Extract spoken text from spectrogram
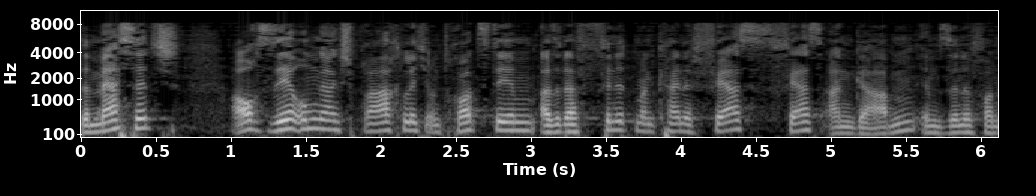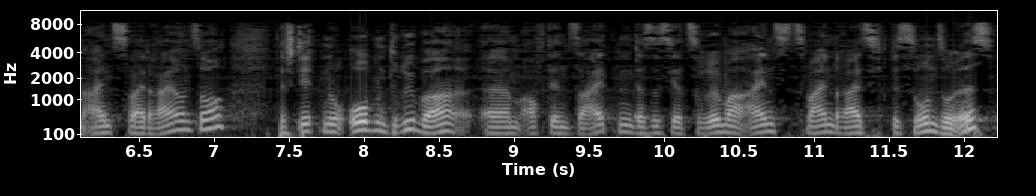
The Message auch sehr umgangssprachlich und trotzdem, also da findet man keine Vers, Versangaben im Sinne von 1, 2, 3 und so. Das steht nur oben drüber ähm, auf den Seiten, dass es jetzt Römer 1, 32 bis so und so ist.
